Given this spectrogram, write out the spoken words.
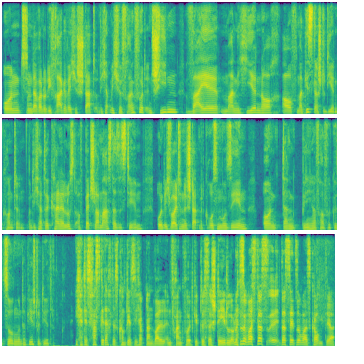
Und da war nur die Frage, welche Stadt. Und ich habe mich für Frankfurt entschieden, weil man hier noch auf Magister studieren konnte. Und ich hatte keine Lust auf Bachelor-Master-System. Und ich wollte eine Stadt mit großen Museen. Und dann bin ich nach Frankfurt gezogen und habe hier studiert. Ich hatte jetzt fast gedacht, es kommt jetzt, ich habe dann, weil in Frankfurt gibt es das Städel oder sowas, dass, äh, dass jetzt sowas kommt, ja.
